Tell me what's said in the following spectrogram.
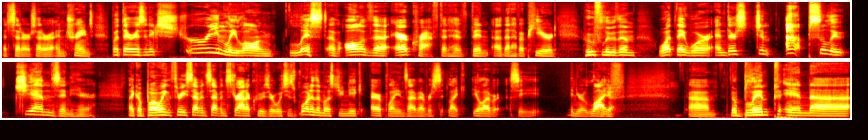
et cetera, et cetera, and trains. But there is an extremely long list of all of the aircraft that have been uh, that have appeared, who flew them, what they were, and there's some absolute gems in here. Like a Boeing 377 Stratocruiser, which is one of the most unique airplanes I've ever se- like you'll ever see in your life. Um, the blimp in uh,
